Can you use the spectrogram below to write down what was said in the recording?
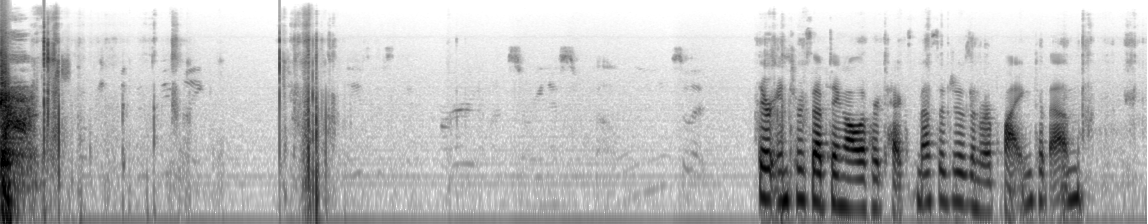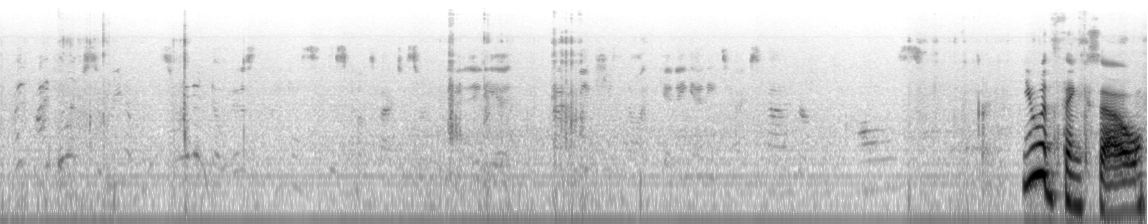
Oh, and because they like Jenny plays this SIM card on Serena's phone so that They're intercepting all of her text messages and replying to them. You would think so.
